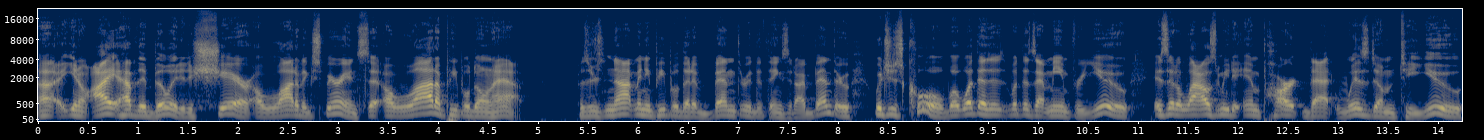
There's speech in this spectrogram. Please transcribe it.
uh, you know, I have the ability to share a lot of experience that a lot of people don't have. Because there's not many people that have been through the things that I've been through, which is cool. But what does what does that mean for you? Is it allows me to impart that wisdom to you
